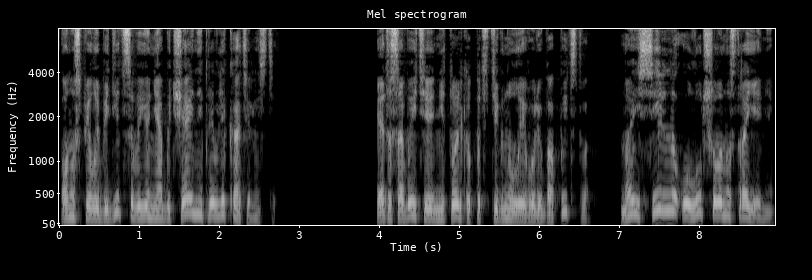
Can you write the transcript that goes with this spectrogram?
он успел убедиться в ее необычайной привлекательности. Это событие не только подстегнуло его любопытство, но и сильно улучшило настроение.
